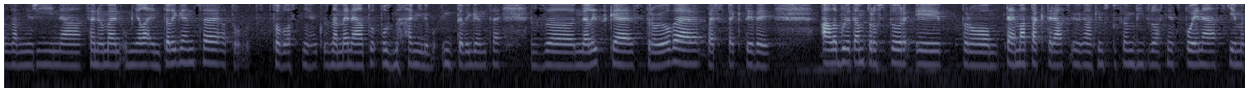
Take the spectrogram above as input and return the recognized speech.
zaměří na fenomén umělé inteligence a to, co vlastně jako znamená to poznání nebo inteligence z nelidské strojové perspektivy ale bude tam prostor i pro témata, která jsou nějakým způsobem víc vlastně spojená s tím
